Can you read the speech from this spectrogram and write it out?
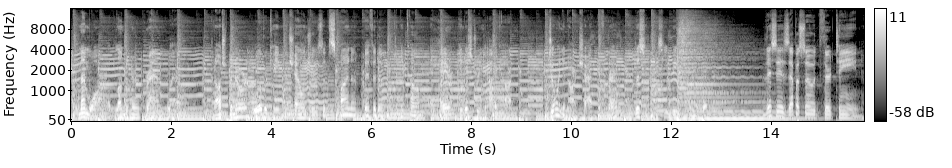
the memoir of Londoner Graham Webb, an entrepreneur who overcame the challenges of spina bifida to become a hair industry icon. Join in our chat with Graham and listen as he reads from the book. This is episode 13.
